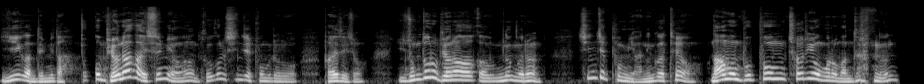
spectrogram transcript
이해가 안 됩니다. 조금 변화가 있으면 그걸 신제품으로 봐야 되죠. 이 정도로 변화가 없는 거는 신제품이 아닌 것 같아요. 남은 부품 처리용으로 만드는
